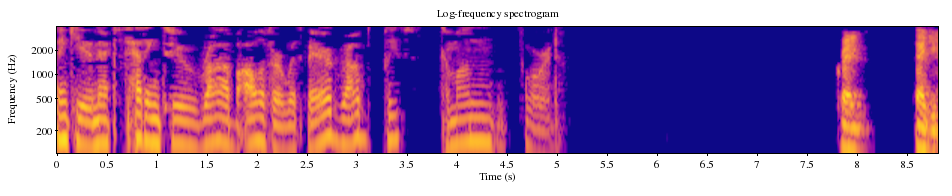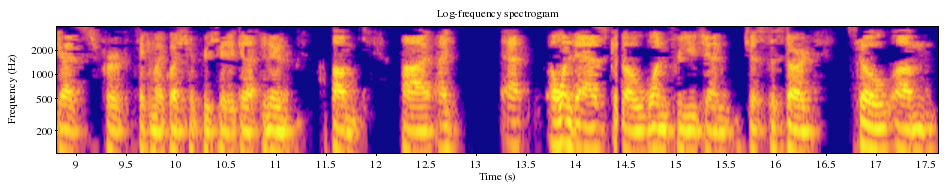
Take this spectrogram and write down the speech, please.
Thank you. Next, heading to Rob Oliver with Baird. Rob, please come on forward. Great. Thank you, guys, for taking my question. Appreciate it. Good afternoon. Um, I wanted to ask one for you, Jen, just to start. So, um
